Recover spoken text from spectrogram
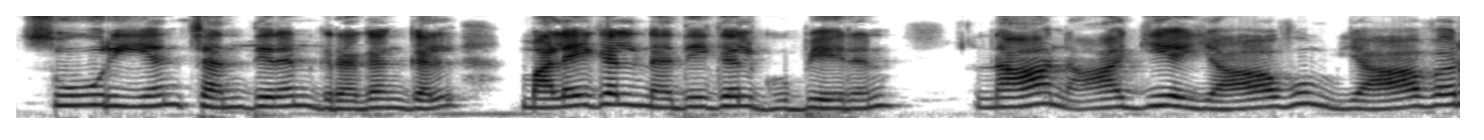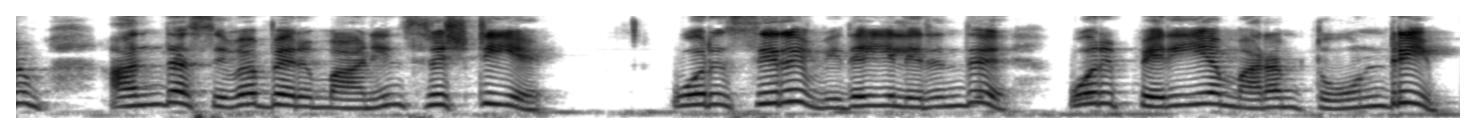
சூரியன் சந்திரன் கிரகங்கள் மலைகள் நதிகள் குபேரன் நான் ஆகிய யாவும் யாவரும் அந்த சிவபெருமானின் சிருஷ்டியே. ஒரு சிறு விதையிலிருந்து ஒரு பெரிய மரம் தோன்றி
